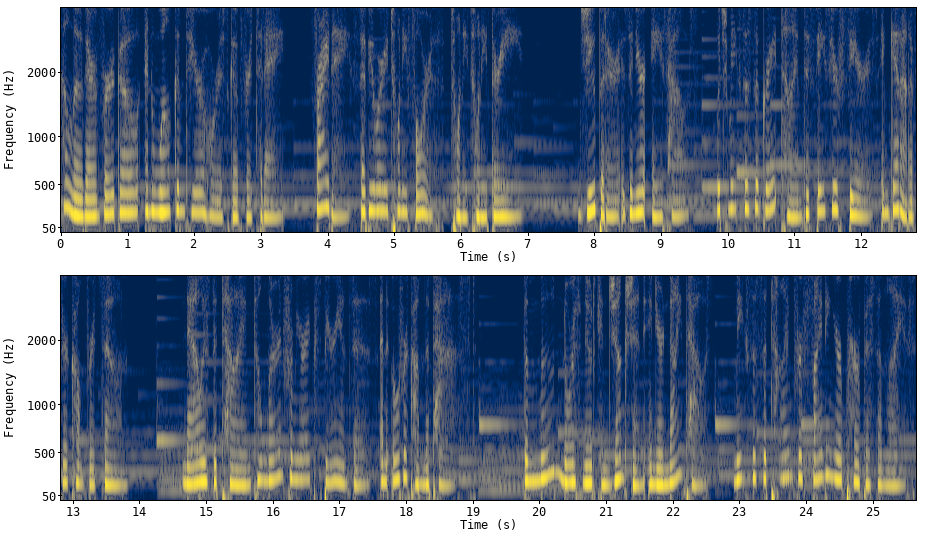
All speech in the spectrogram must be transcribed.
Hello there, Virgo, and welcome to your horoscope for today, Friday, February 24th, 2023. Jupiter is in your eighth house, which makes this a great time to face your fears and get out of your comfort zone. Now is the time to learn from your experiences and overcome the past. The Moon North Node conjunction in your ninth house makes this a time for finding your purpose in life.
